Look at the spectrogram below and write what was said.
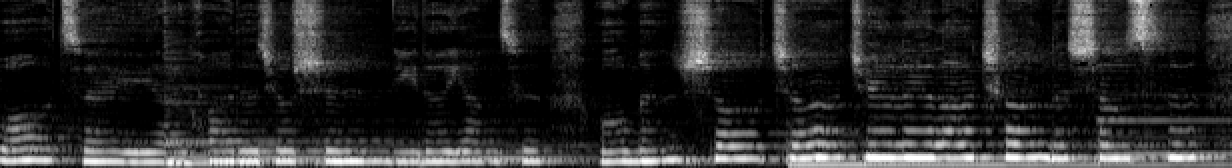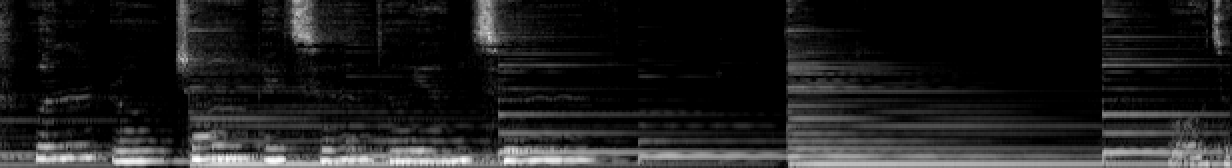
我最爱画的就是你的样子，我们守着距离拉长相思，温柔着彼此的言辞。我最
